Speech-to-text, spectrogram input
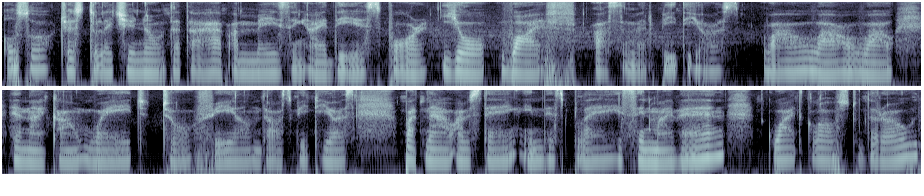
Also, just to let you know that I have amazing ideas for your wife ASMR videos. Wow, wow, wow, and I can't wait to film those videos. But now I'm staying in this place in my van, quite close to the road.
